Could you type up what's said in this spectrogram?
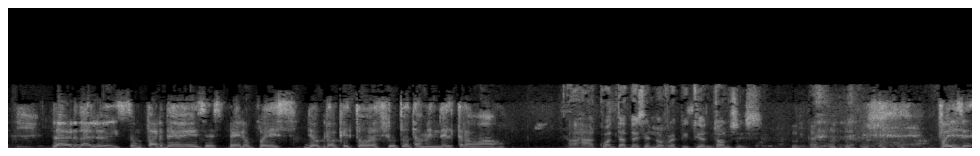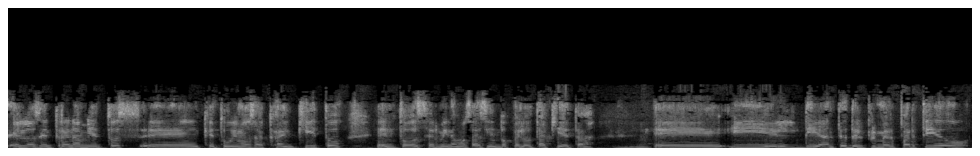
la verdad lo he visto un par de veces, pero pues yo creo que todo es fruto también del trabajo. Ajá, ¿cuántas veces lo repitió entonces? Pues en los entrenamientos eh, que tuvimos acá en Quito, en todos terminamos haciendo pelota quieta. Eh, y el día antes del primer partido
